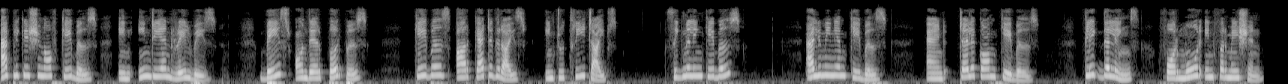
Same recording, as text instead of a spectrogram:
Application of cables in Indian Railways Based on their purpose, cables are categorized into three types signaling cables, aluminium cables, and telecom cables. Click the links for more information.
